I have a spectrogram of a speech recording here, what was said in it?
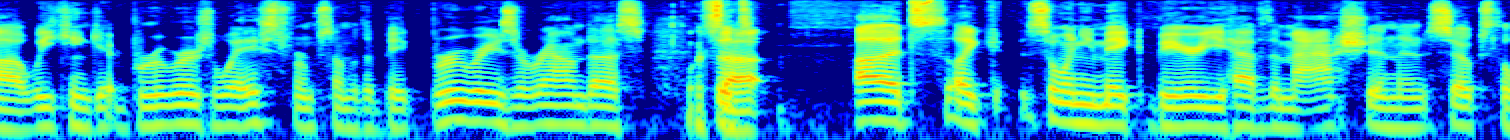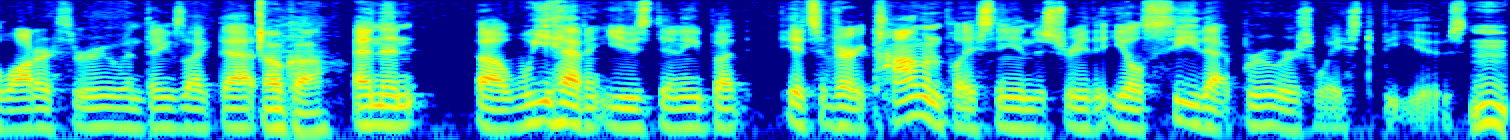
uh, we can get brewers waste from some of the big breweries around us. What's it's- that? uh, it's like so when you make beer, you have the mash and then it soaks the water through and things like that. Okay. And then uh, we haven't used any, but it's a very commonplace in the industry that you'll see that brewer's waste be used. Hmm.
